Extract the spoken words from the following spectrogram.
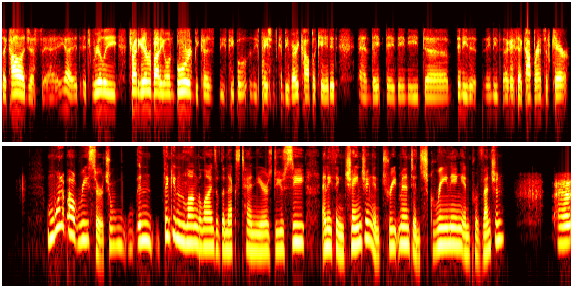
psychologists. Uh, yeah, it, it's really trying to get everybody on board because these people, these patients, can be very complicated, and they they they need uh, they need they need like I said, comprehensive care. What about research? In thinking along the lines of the next 10 years, do you see anything changing in treatment, in screening, in prevention? Uh,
